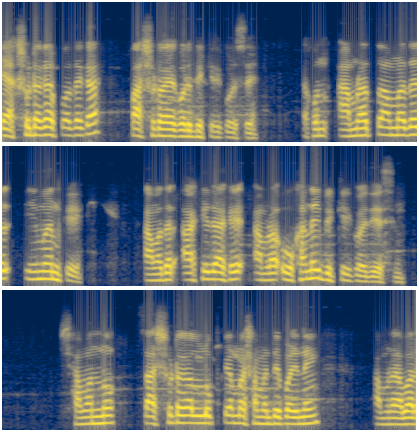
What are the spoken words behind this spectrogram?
একশো টাকার পতাকা পাঁচশো টাকা করে বিক্রি করছে। এখন আমরা তো আমাদের ইমানকে আমাদের আকিদাকে আমরা ওখানেই বিক্রি করে দিয়েছি। সামান্য চারশো টাকার লোককে আমরা সামালতে পারি নাই আমরা আবার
